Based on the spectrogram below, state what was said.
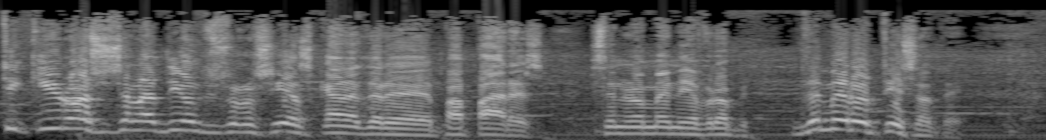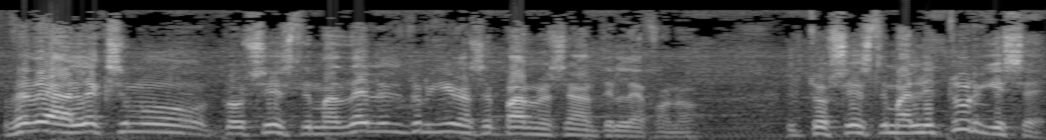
τι κυρώσεις εναντίον της Ρωσίας κάνετε ρε παπάρες στην Ενωμένη Ευρώπη; Δεν με ρωτήσατε. Βέβαια Αλέξη μου το σύστημα δεν λειτουργεί να σε πάρουν σε ένα τηλέφωνο. Το σύστημα λειτουργήσε.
